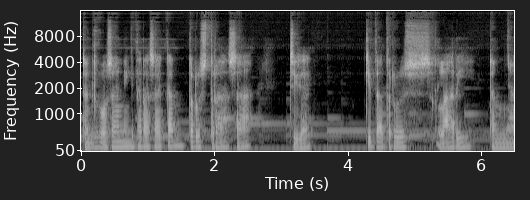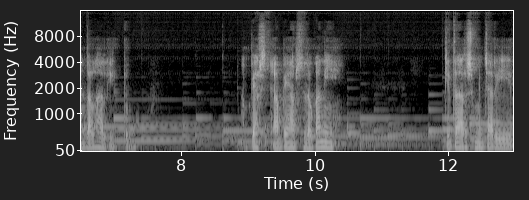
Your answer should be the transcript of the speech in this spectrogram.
Dan kekosongan yang kita rasakan terus terasa jika kita terus lari dan menyangkal hal itu apa yang, apa yang harus dilakukan nih? Kita harus mencari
